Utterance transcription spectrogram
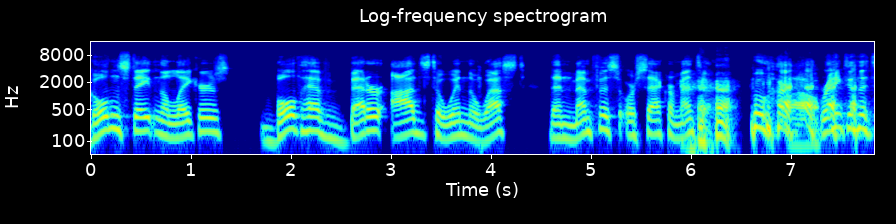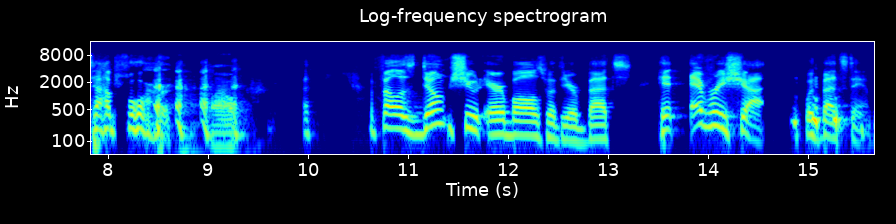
Golden State and the Lakers both have better odds to win the West than Memphis or Sacramento, who are Wow. ranked in the top four. wow. Fellas, don't shoot air balls with your bets. Hit every shot with BetStamp.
